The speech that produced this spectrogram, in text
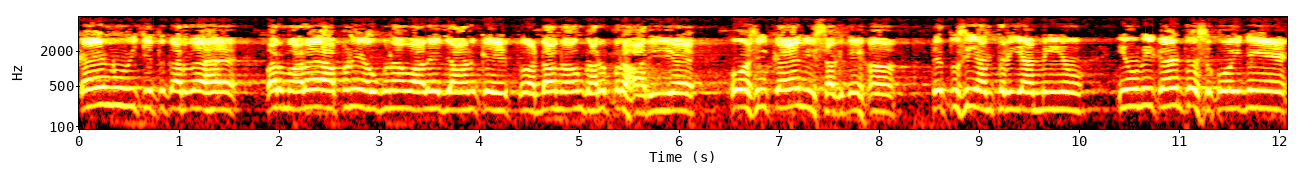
ਕਹਿਣ ਨੂੰ ਵੀ ਚਿੱਤ ਕਰਦਾ ਹੈ, ਪਰ ਮਹਾਰਾਜ ਆਪਣੇ ਔਗਣਾ ਵਾਲੇ ਜਾਣ ਕੇ ਤੁਹਾਡਾ ਨਾਮ ਘਰ ਪ੍ਰਹਾਰੀ ਹੈ। ਉਹ ਅਸੀਂ ਕਹਿ ਨਹੀਂ ਸਕਦੇ ਹਾਂ ਤੇ ਤੁਸੀਂ ਅੰਤਰਯਾਮੀ ਹੋ। ਇਉਂ ਵੀ ਕਹਿਣ ਤੋਂ ਸਕੋਜਦੇ ਆ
